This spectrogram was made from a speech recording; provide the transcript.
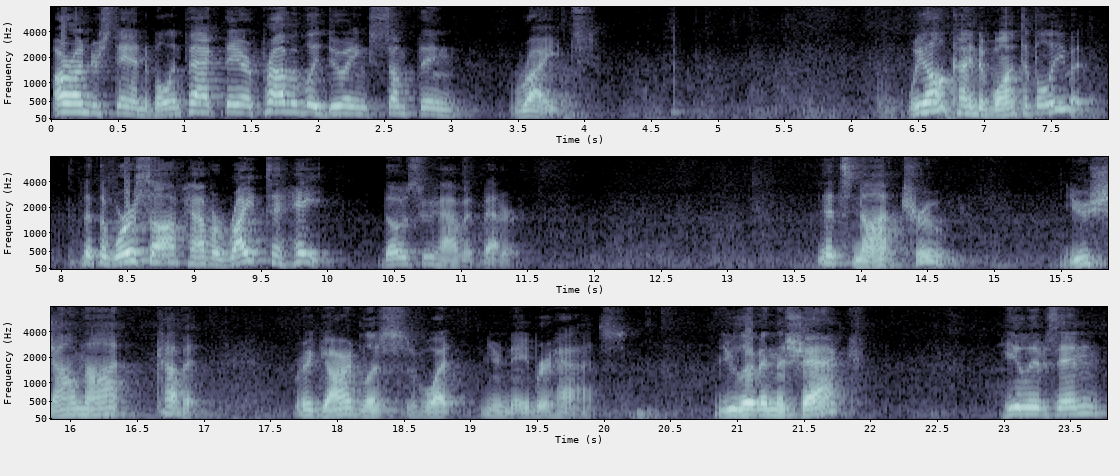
are understandable. In fact, they are probably doing something right. We all kind of want to believe it that the worse off have a right to hate those who have it better. It's not true. You shall not covet, regardless of what your neighbor has. You live in the shack, he lives in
